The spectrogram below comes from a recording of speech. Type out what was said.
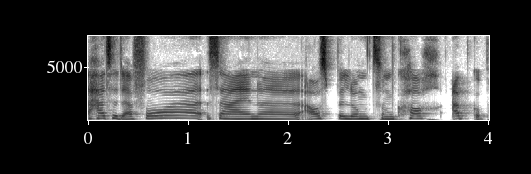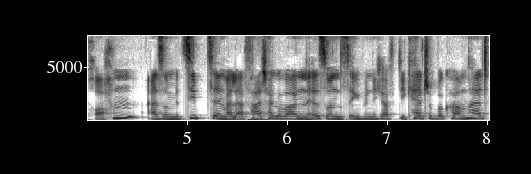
hatte davor seine Ausbildung zum Koch abgebrochen, also mit 17, weil er Vater geworden ist und es irgendwie nicht auf die Kette bekommen hat,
